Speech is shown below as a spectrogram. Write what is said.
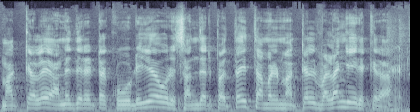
மக்களை அணிதிரட்டக்கூடிய ஒரு சந்தர்ப்பத்தை தமிழ் மக்கள் வழங்கியிருக்கிறார்கள்.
